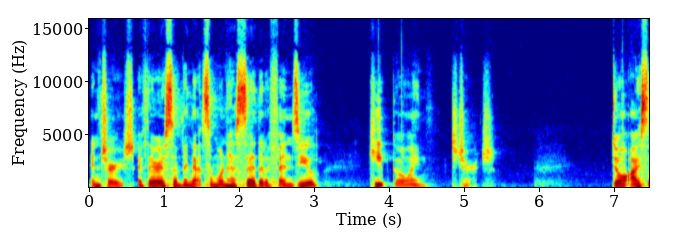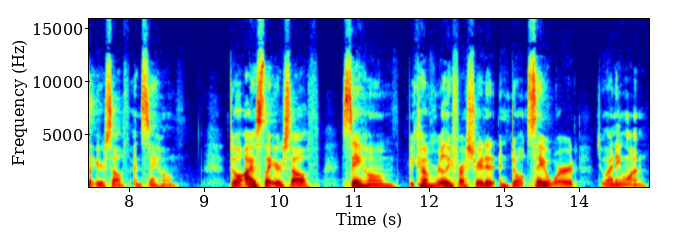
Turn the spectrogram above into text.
in church, if there is something that someone has said that offends you, keep going to church. Don't isolate yourself and stay home. Don't isolate yourself. Stay home, become really frustrated, and don't say a word to anyone.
